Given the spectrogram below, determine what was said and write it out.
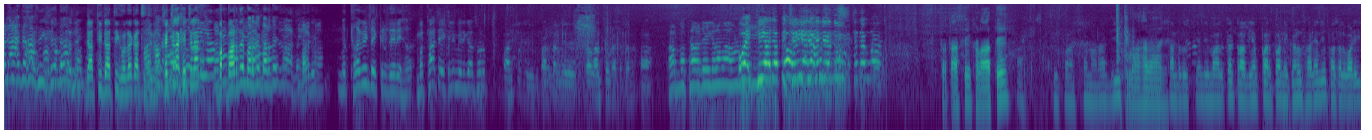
ਅੜਾ ਦਾ ਨਹੀਂ ਖੇਦਾ ਦਾਤੀ ਦਾਤੀ ਖੋਲਾ ਕੱਚ ਚ। ਨੂੰ ਖਿੱਚ ਲੈ ਖਿੱਚ ਲੈ। ਵੜਦੇ ਵੜਦੇ ਵੜਦੇ ਵੜਦੇ ਮੱਥਾ ਵੀ ਟੇਕਣ ਦੇ ਰਿਹਾ। ਮੱਥਾ ਟੇਕ ਲਈ ਮੇਰੀ ਗੱਲ ਸੁਣ। 500 ਦੇ 500 ਰੁਪਏ ਦੇ 500 ਕੱਟ ਹਾਂ। ਆ ਮੱਥਾ ਟੇਕ ਲਵਾਂ ਹੁਣ। ਓ ਇੱਥੇ ਆ ਜਾ ਪਿੱਛੇ ਕਿੱਥੇ ਚੱਲਿਆ ਤੂੰ। ਕਿੱਥੇ ਜਾਊਗਾ ਪਤਾਸੇ ਖੜਾਤੇ। ਪਾਸ਼ਾ ਮਹਾਰਾਜ ਜੀ। ਮਹਾਰਾਜ। ਤੰਦਰੁਸਤੀਆਂ ਦੀ ਮਾਲਕਾ ਟਰਾਲੀਆਂ ਭਰ ਭਰ ਨਿਕਲਣ ਸਾਰਿਆਂ ਦੀ ਫਸਲਵਾੜੀ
